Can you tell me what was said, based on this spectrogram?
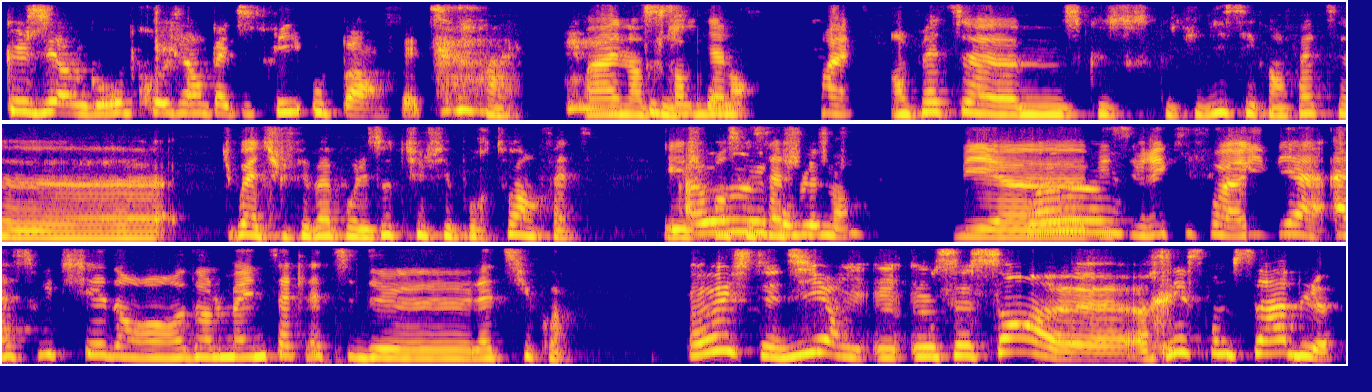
que j'ai un gros projet en pâtisserie ou pas, en fait. Ouais, ouais non, c'est génial. Ouais. En fait, ce, que, ce que tu dis, c'est qu'en fait, ouais, tu le fais pas pour les autres, tu le fais pour toi en fait. Et je ah pense que ça complètement. Mais, euh, mais c'est vrai qu'il faut arriver à, à switcher dans, dans, le mindset là-dessus de là-dessus quoi. Oui, je te dis, on, on, se sent euh, responsable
